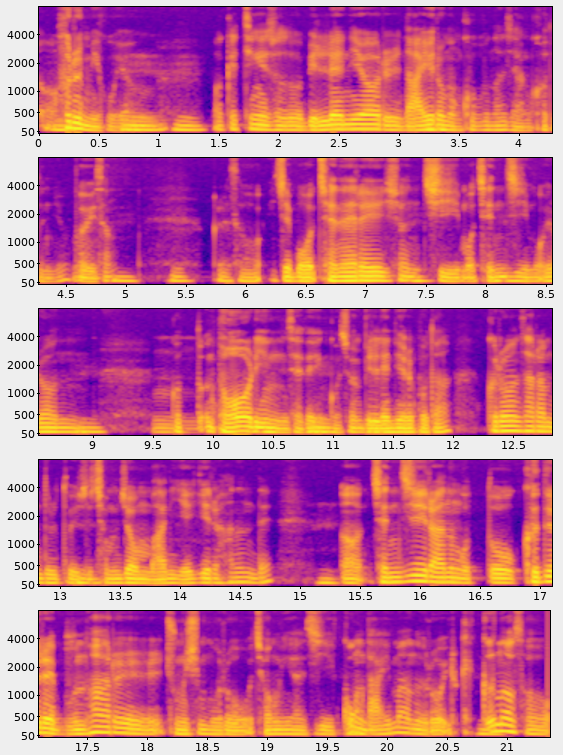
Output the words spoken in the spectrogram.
어, 흐름이고요. 음. 음. 마케팅에서도 밀레니얼을 나이로만 구분하지 않거든요. 더 이상. 음. 음. 그래서 이제 뭐 제네레이션 G, 뭐 젠지 뭐 이런 음. 음. 것도 더 어린 세대인 음. 거죠 밀레니얼보다 그런 사람들도 이제 음. 점점 많이 얘기를 하는데 음. 어 젠지라는 것도 그들의 문화를 중심으로 정의하지 꼭 음. 나이만으로 이렇게 끊어서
